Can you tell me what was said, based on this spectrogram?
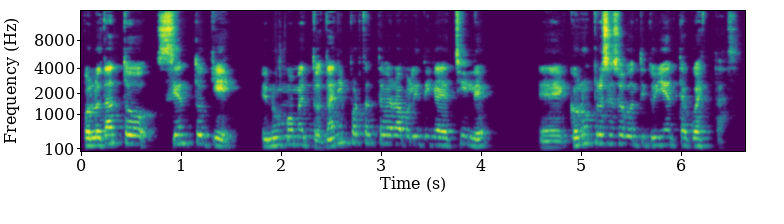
Por lo tanto, siento que en un momento tan importante para la política de Chile, eh, con un proceso constituyente a cuestas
